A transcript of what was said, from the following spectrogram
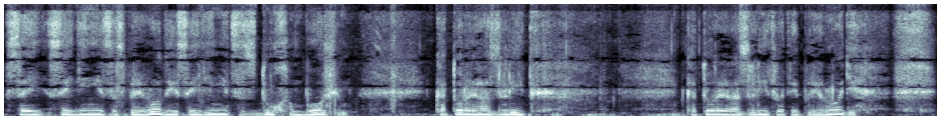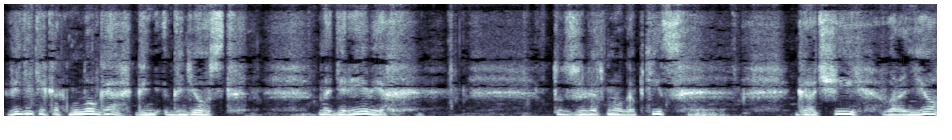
Соединиться с природой и соединиться с Духом Божьим, который разлит который разлит в этой природе. Видите, как много гнезд на деревьях. Тут живет много птиц, грачи, воронье.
